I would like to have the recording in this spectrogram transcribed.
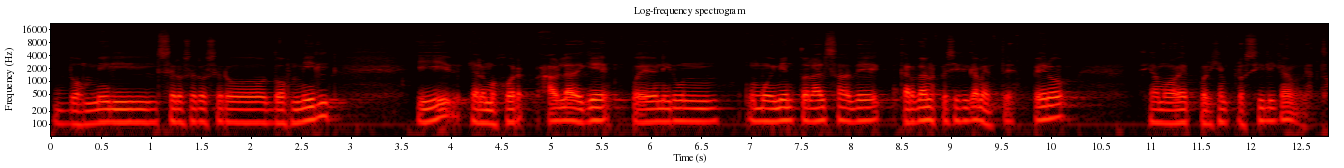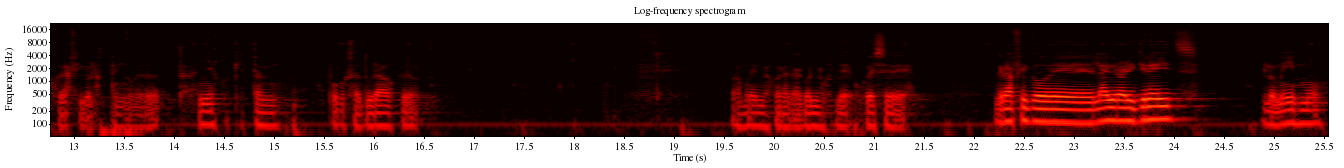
2000, 000, 2000 y que a lo mejor habla de que puede venir un, un movimiento al alza de Cardano específicamente, pero si vamos a ver, por ejemplo, Silica, estos gráficos los tengo, pero tan añejos que están un poco saturados, pero vamos a ir mejor acá con los de USD. Gráfico de Library Grades, lo mismo,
